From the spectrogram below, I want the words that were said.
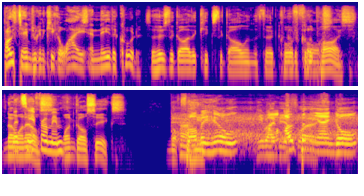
both teams were going to kick away, and neither could. so who's the guy that kicks the goal in the third quarter for the. Pies? No Let's one hear else. from him. One goal six. Not for Bobby. Hill, he will Maybe open flag. the angle.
